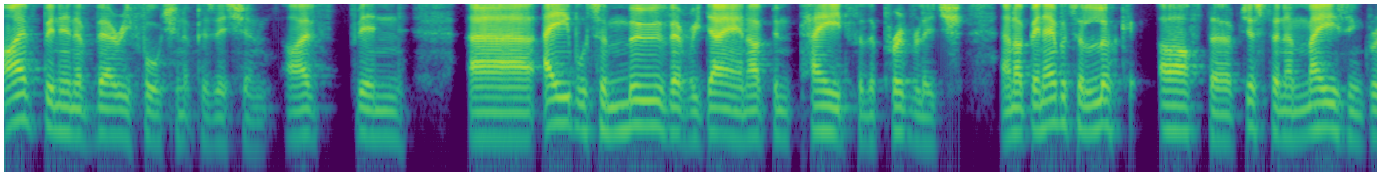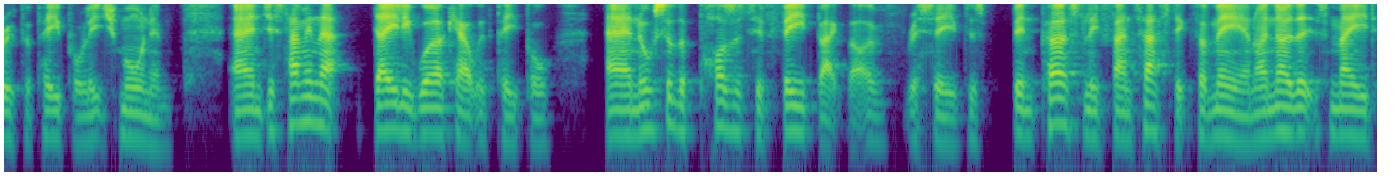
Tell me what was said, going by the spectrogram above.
I've been in a very fortunate position. I've been uh, able to move every day and I've been paid for the privilege. And I've been able to look after just an amazing group of people each morning and just having that daily workout with people and also the positive feedback that I've received has been personally fantastic for me. And I know that it's made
